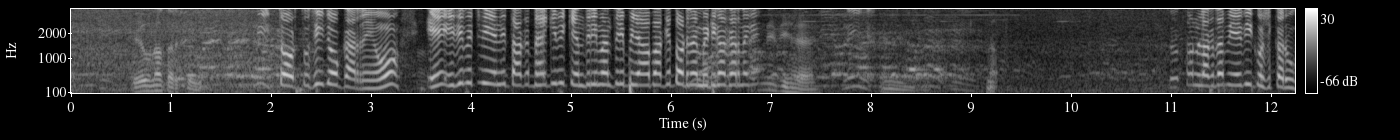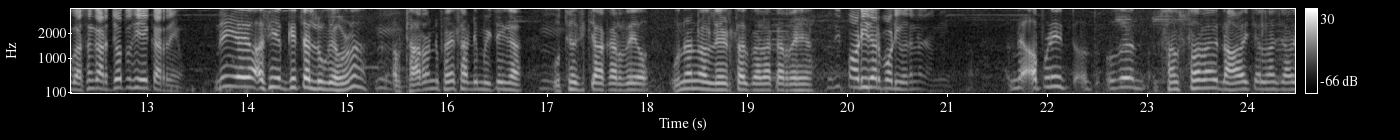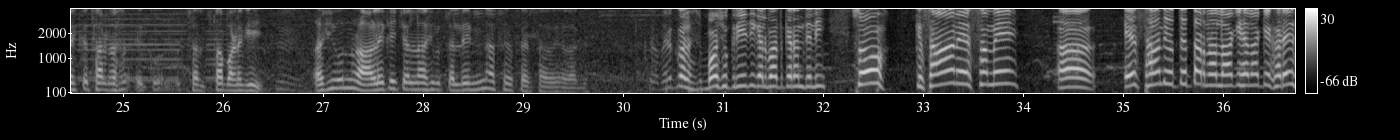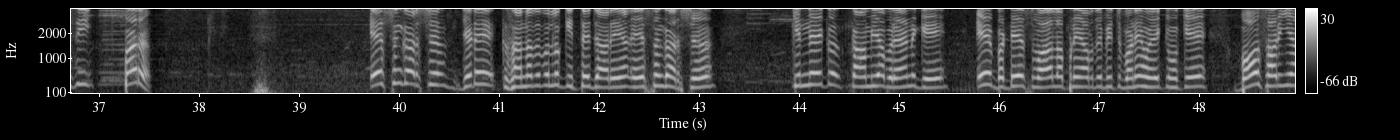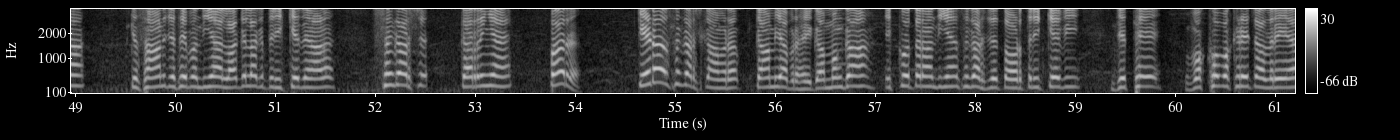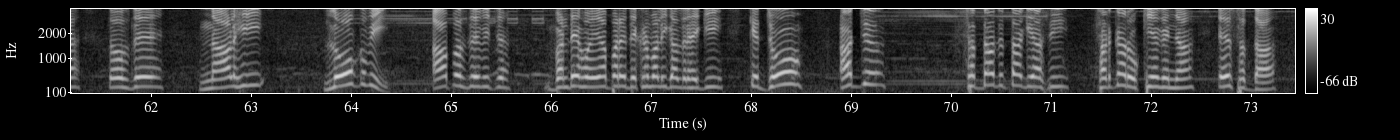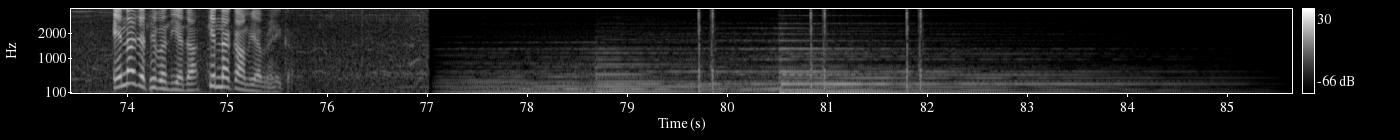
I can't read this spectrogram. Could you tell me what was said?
ਇਹ ਉਹਨਾਂ ਕਰਕੇ ਹੀ ਆ। ਨਹੀਂ ਤੁਹਾ- ਤੁਸੀਂ ਜੋ ਕਰ ਰਹੇ ਹੋ ਇਹ ਇਹਦੇ ਵਿੱਚ ਵੀ ਇੰਨੀ ਤਾਕਤ ਹੈ ਕਿ ਵੀ ਕੇਂਦਰੀ ਮੰਤਰੀ ਪੰਜਾਬ ਆ ਕੇ ਤੁਹਾਡੇ ਨਾਲ ਮੀਟਿੰਗਾਂ ਕਰਨਗੇ? ਨਹੀਂ ਦੀ ਹੈ। ਨਹੀਂ ਹੈ। ਸੋ ਤੁਹਾਨੂੰ ਲੱਗਦਾ ਵੀ ਇਹ ਵੀ ਕੁਝ ਕਰੂਗਾ ਸੰਘਰਸ਼ ਜੋ ਤੁਸੀਂ ਇਹ ਕਰ ਰਹੇ ਹੋ? ਨਹੀਂ ਇਹ ਅਸੀਂ ਅੱਗੇ ਚੱਲੂਗੇ ਹੁਣ। 18 ਨੂੰ ਫਿਰ ਸਾਡੀ ਮੀਟਿੰਗ ਆ। ਉੱਥੇ ਅਸੀਂ ਕੀ ਕਰਦੇ ਆ ਉਹਨਾਂ ਨਾਲ ਲੇਟਤਾ ਪੈਦਾ ਕਰ ਰਹੇ ਆ। ਤੁਸੀਂ ਪੌੜੀ ਦਰ ਪੌੜੀ ਵਧਣਾ ਚਾਹੁੰਦੇ ਹੋ? ਮੈਂ ਆਪਣੀ ਉਹਦੇ ਸੰਸਥਾ ਦੇ ਨਾਲ ਹੀ ਚੱਲਣਾ ਚਾਹ ਕਿ ਸਾਡਾ ਇੱਕ ਸੰਸਥਾ ਬਣ ਗਈ। ਅਸੀਂ ਉਹਨੂੰ ਨਾਲ ਲੈ ਕੇ ਚੱਲਣਾ ਸੀ ਇਕੱਲੇ ਨਹੀਂ ਨਾ ਫਿਰ ਫਿਰ ਸਕਦੇ ਅਲੱਗ। ਬਿਲਕੁਲ ਬਹੁਤ ਸ਼ੁਕਰੀਆ ਜੀ ਗੱਲਬਾਤ ਕਰਨ ਦੇ ਲਈ ਸੋ ਕਿਸਾਨ ਇਸ ਸਮੇਂ ਅ, ਇਸ ਥਾਂ ਦੇ ਉੱਤੇ ਧਰਨਾ ਲਾ ਕੇ ਹਾਲਾਂਕਿ ਖੜੇ ਸੀ ਪਰ ਇਹ ਸੰਘਰਸ਼ ਜਿਹੜੇ ਕਿਸਾਨਾਂ ਦੇ ਵੱਲੋਂ ਕੀਤੇ ਜਾ ਰਹੇ ਆ ਇਹ ਸੰਘਰਸ਼ ਕਿੰਨੇ ਕੁ ਕਾਮਯਾਬ ਰਹਿਣਗੇ ਇਹ ਵੱਡੇ ਸਵਾਲ ਆਪਣੇ ਆਪ ਦੇ ਵਿੱਚ ਬਣੇ ਹੋਏ ਕਿਉਂਕਿ ਬਹੁਤ ਸਾਰੀਆਂ ਕਿਸਾਨ ਜਥੇਬੰਦੀਆਂ ਅਲੱਗ-ਅਲੱਗ ਤਰੀਕੇ ਦੇ ਨਾਲ ਸੰਘਰਸ਼ ਕਰ ਰਹੀਆਂ ਹੈ। ਪਰ ਕਿਹੜਾ ਸੰਘਰਸ਼ ਕਾਮਰਾ- ਕਾਮਯਾਬ ਰਹੇਗਾ ਮੰਗਾਂ ਇੱਕੋ ਤਰ੍ਹਾਂ ਦੀਆਂ ਸੰਘਰਸ਼ ਦੇ ਤੌਰ ਤਰੀਕੇ ਵੀ ਜਿੱਥੇ ਵੱਖੋ ਵੱਖਰੇ ਚੱਲ ਰਹੇ ਆ, ਤਾਂ ਉਸ ਦੇ ਨਾਲ ਹੀ ਲੋਕ ਵੀ ਆਪਸ ਦੇ ਵਿੱਚ ਵੰਡੇ ਹੋਏ ਆ, ਪਰ ਇਹ ਦੇਖਣ ਵਾਲੀ ਗੱਲ ਰਹੇਗੀ ਕਿ ਜੋ ਅੱਜ ਸੱਦਾ ਦਿੱਤਾ ਗਿਆ ਸੀ, ਸੜਕਾਂ ਰੋਕੀਆਂ ਗਈਆਂ, ਇਹ ਸੱਦਾ ਇਹਨਾਂ ਜਥੇਬੰਦੀਆਂ ਦਾ ਕਿੰਨਾ ਕਾਮਯਾਬ ਰਹੇਗਾ?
